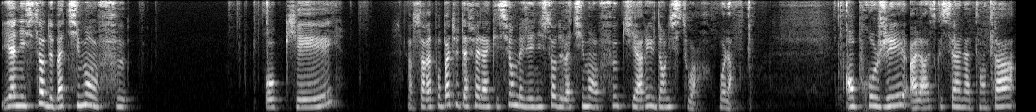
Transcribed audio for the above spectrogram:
Il y a une histoire de bâtiment en feu. Ok. Alors, ça répond pas tout à fait à la question, mais j'ai une histoire de bâtiment en feu qui arrive dans l'histoire. Voilà. En projet. Alors, est-ce que c'est un attentat?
